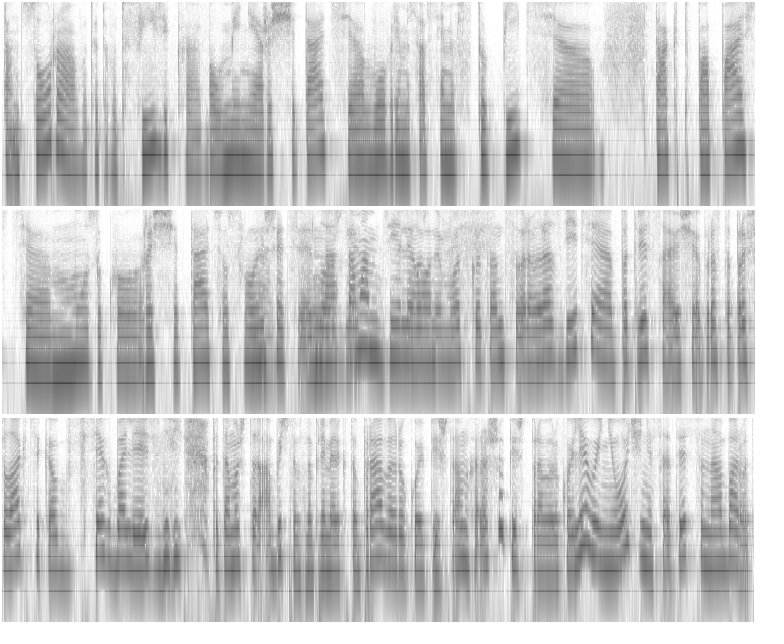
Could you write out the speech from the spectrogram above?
танцора, вот эта вот физика, умение рассчитать, вовремя со всеми вступить, в такт попасть, э, музыку рассчитать, услышать. Да, сложный, На самом деле сложный он... мозг у танцора. Развитие потрясающее, просто профилактика всех болезней, потому что обычно, например, кто правой рукой пишет, он хорошо пишет правой рукой, левой не очень, и, соответственно, наоборот.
